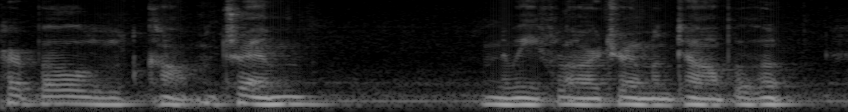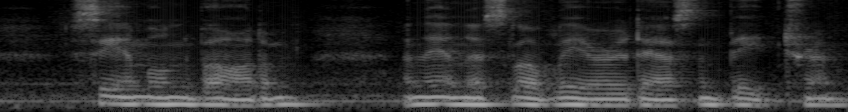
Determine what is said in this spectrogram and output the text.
purple cotton trim and the wee flower trim on top of it, same on the bottom, and then this lovely iridescent bead trim.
